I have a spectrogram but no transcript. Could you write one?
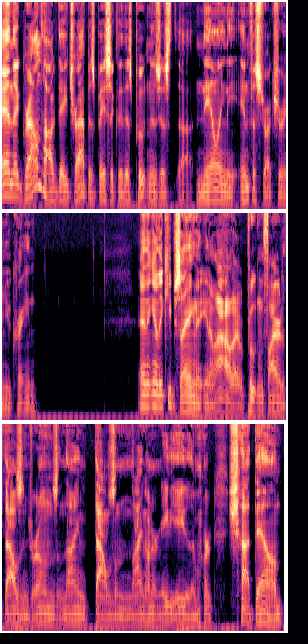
And the Groundhog Day trap is basically this Putin is just uh, nailing the infrastructure in Ukraine. And, you know, they keep saying that, you know, oh, Putin fired a thousand drones and 9,988 of them were shot down.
